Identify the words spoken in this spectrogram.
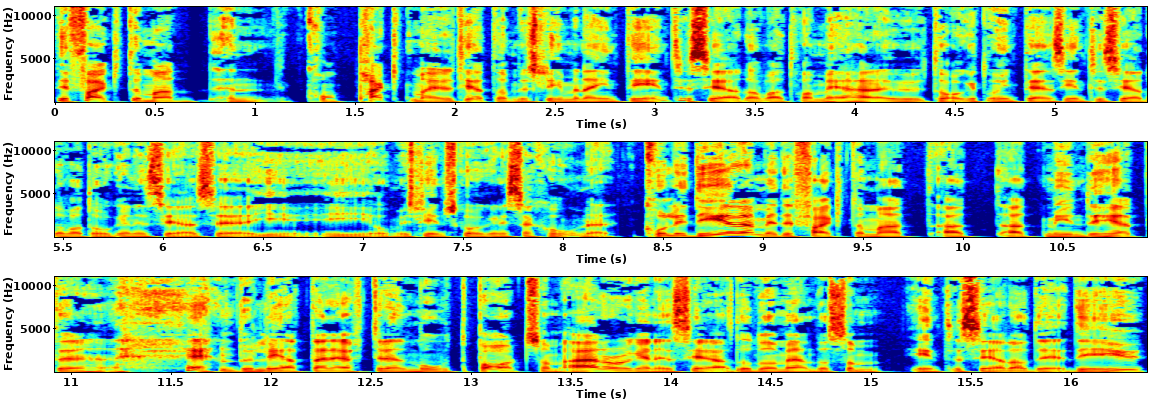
det faktum att en kompakt majoritet av muslimerna inte är intresserade av att vara med här överhuvudtaget och inte ens intresserade av att organisera sig i, i, i muslimska organisationer kolliderar med det faktum att, att, att myndigheter ändå letar efter en motpart som är organiserad och de enda som är intresserade av det, det är ju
